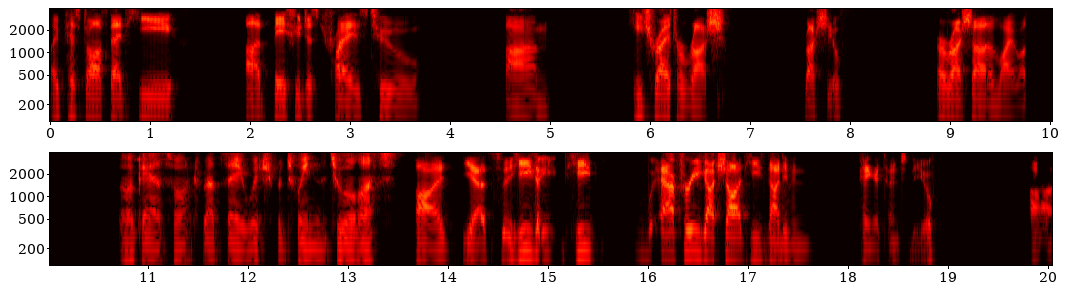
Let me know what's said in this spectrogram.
like pissed off that he uh basically just tries to um he tries to rush rush you or rush uh Lila. okay, I was about to say which between the two of us. Uh yeah, so he's he, he after he got shot, he's not even paying attention to you. Uh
